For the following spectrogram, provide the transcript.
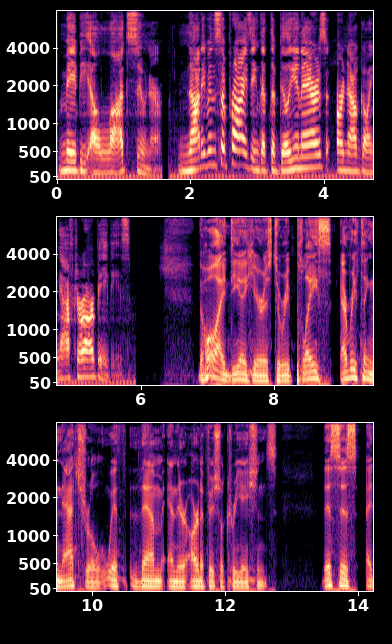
may be a lot sooner. Not even surprising that the billionaires are now going after our babies. The whole idea here is to replace everything natural with them and their artificial creations. This is a,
